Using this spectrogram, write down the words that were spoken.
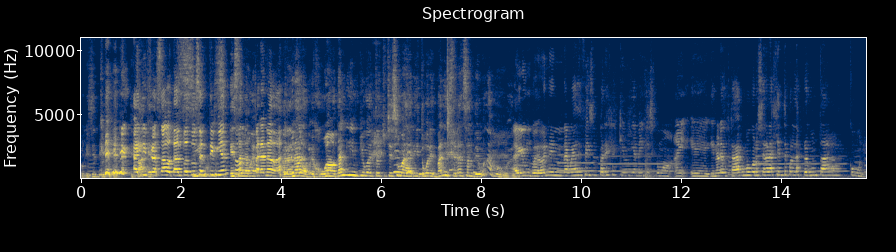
Porque siento que. Hay disfrazado tanto tu Sí, sentimiento esa es la wea. para nada. Para nada, he jugado tan limpio con estos chuches su madre y estos weones van y se lanzan de una, po, weón. Hay un huevón en la wea de Facebook Parejas que un día me dijo así como ay, eh, que no le gustaba como conocer a la gente por las preguntas comunes.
